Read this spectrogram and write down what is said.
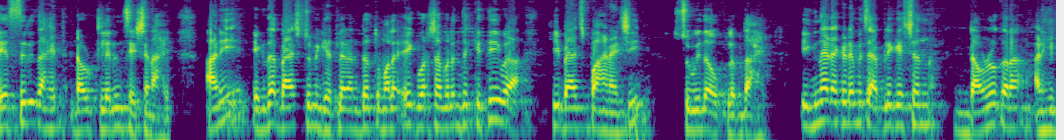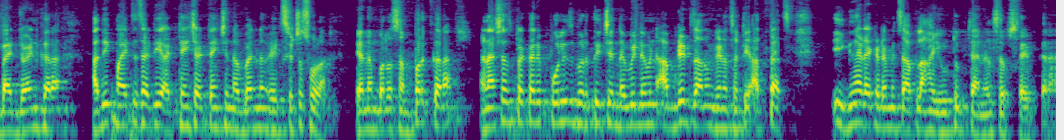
टेस्ट सिरीज आहेत डाऊट क्लिअरिंग सेशन आहे. आणि एकदा बॅच तुम्ही घेतल्यानंतर तुम्हाला एक वर्षापर्यंत किती वेळा ही बॅच पाहण्याची सुविधा उपलब्ध आहे. इग्नाइट अकॅडमीचं ऍप्लिकेशन डाउनलोड करा आणि ही बॅच जॉईन करा. अधिक माहितीसाठी अठ्ठ्याऐंशी अठ्ठ्याऐंशी नव्याण्णव एकसष्ट सोळा या नंबरला संपर्क करा. आणि अशाच प्रकारे पोलीस भरतीचे नवीन नवीन अपडेट जाणून घेण्यासाठी आत्ताच इग्नाइट अकॅडमीचा आपला हा युट्यूब चॅनल सबस्क्राईब करा.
